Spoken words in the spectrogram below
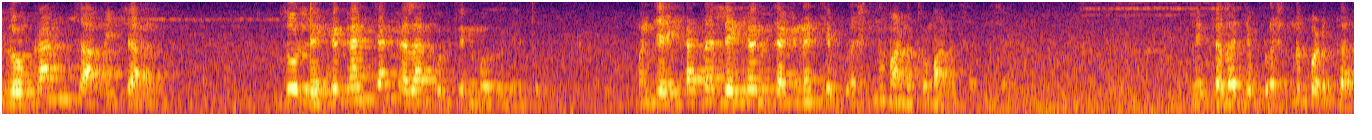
लोकांचा विचार जो लेखकांच्या कलाकृतींमधून येतो. म्हणजे एखादा लेखक जगण्याचे प्रश्न मांडतो माणसांच्या. हे त्याला जे प्रश्न पडतात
